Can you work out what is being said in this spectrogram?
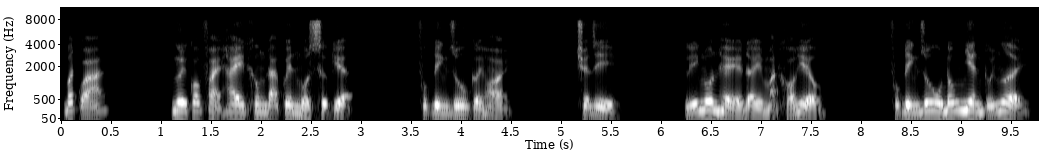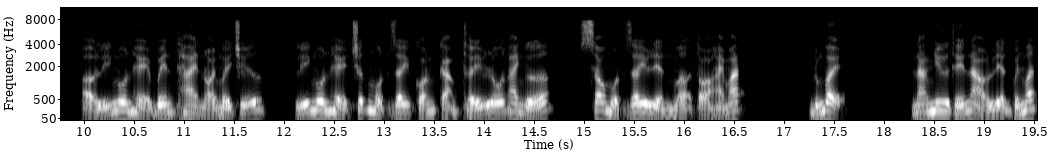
Bất quá. Ngươi có phải hay không đã quên một sự kiện? Phục Đình Du cười hỏi. Chuyện gì? Lý Ngôn Hề đầy mặt khó hiểu. Phục Đình Du đông nhiên túi người, ở Lý Ngôn Hề bên thai nói mấy chữ, Lý Ngôn Hề trước một giây còn cảm thấy lỗ thai ngứa, sau một giây liền mở to hai mắt. Đúng vậy. Nàng như thế nào liền quên mất,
